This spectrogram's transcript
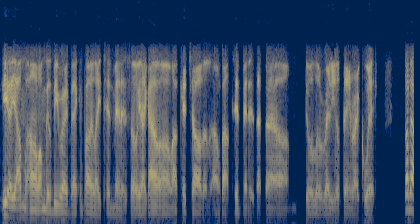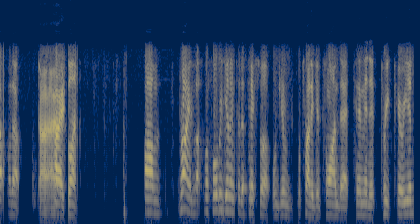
Yeah, yeah. I'm um I'm gonna be right back in probably like ten minutes. So yeah, like I'll um I'll catch y'all in um, about ten minutes after I um do a little radio thing right quick. No doubt, no doubt. All right. All right, fun. Um, Brian, before we get into the picks, we'll, we'll give we'll try to give Twan that ten minute brief period.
